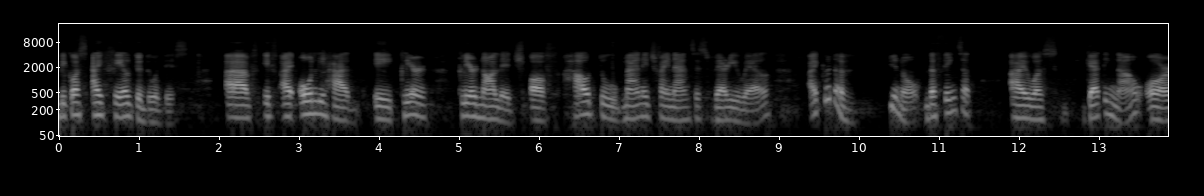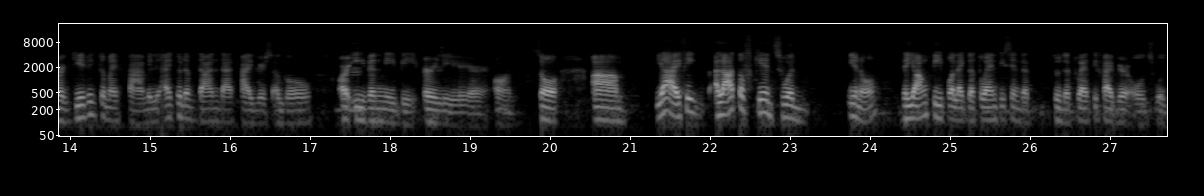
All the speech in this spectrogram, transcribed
because I failed to do this. Uh, if I only had a clear clear knowledge of how to manage finances very well, I could have, you know, the things that I was getting now or giving to my family, I could have done that five years ago or mm-hmm. even maybe earlier on. So, um, yeah, I think a lot of kids would, you know, the young people like the 20s and the to the 25 year olds would,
